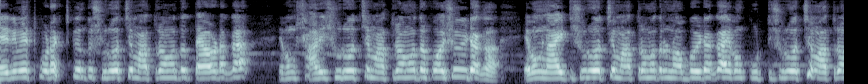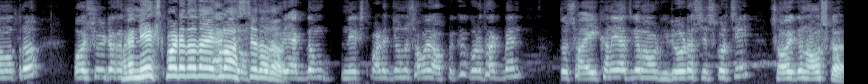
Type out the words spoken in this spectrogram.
রেডিমেড প্রোডাক্ট কিন্তু শুরু হচ্ছে মাত্র মাত্র তেরো টাকা এবং শাড়ি শুরু হচ্ছে মাত্র মাত্র পঁয়ষট্টি টাকা এবং নাইটি শুরু হচ্ছে মাত্র মাত্র নব্বই টাকা এবং কুর্তি শুরু হচ্ছে মাত্র মাত্র পঁয়ষট্টি টাকা মানে নেক্সট পার্টে দাদা এগুলো আসছে দাদা। একদম নেক্সট পার্টের জন্য সবাই অপেক্ষা করে থাকবেন। তো এইখানেই আজকে আমার ভিডিওটা শেষ করছি। সবাইকে নমস্কার।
